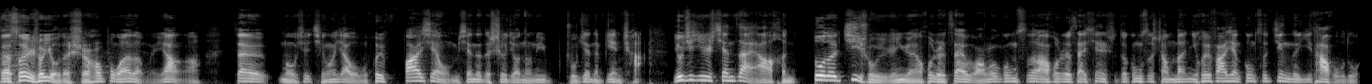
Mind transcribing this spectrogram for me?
那所以说，有的时候不管怎么样啊，在某些情况下，我们会发现我们现在的社交能力逐渐的变差，尤其是现在啊，很多的技术人员或者在网络公司啦，或者在现实的公司上班，你会发现公司静的一塌糊涂，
